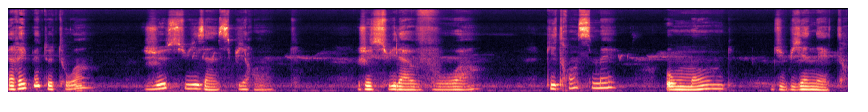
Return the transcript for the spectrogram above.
Répète-toi, je suis inspirante. Je suis la voix qui transmet au monde du bien-être.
